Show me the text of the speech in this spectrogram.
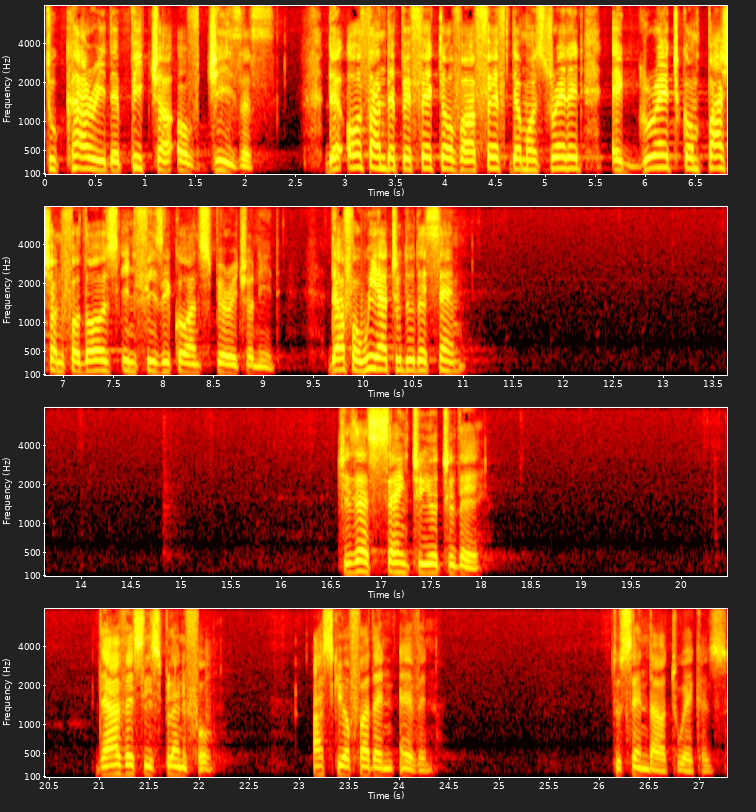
to carry the picture of Jesus. The author and the perfecter of our faith demonstrated a great compassion for those in physical and spiritual need. Therefore, we are to do the same. Jesus is saying to you today, the harvest is plentiful. Ask your Father in heaven to send out workers.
